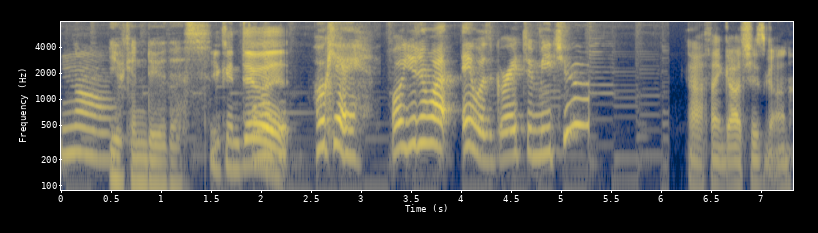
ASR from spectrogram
No. You can do this. You can do it. Okay. Well, you know what? It was great to meet you. Oh, thank God she's gone.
